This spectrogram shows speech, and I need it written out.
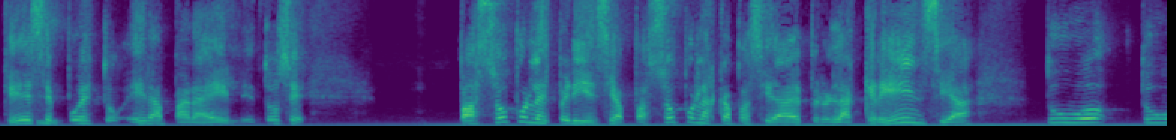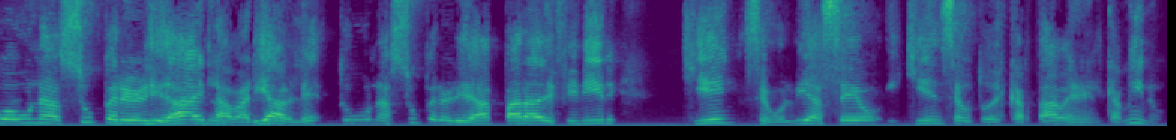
que ese puesto era para él. Entonces, pasó por la experiencia, pasó por las capacidades, pero la creencia tuvo, tuvo una superioridad en la variable, tuvo una superioridad para definir quién se volvía CEO y quién se autodescartaba en el camino.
